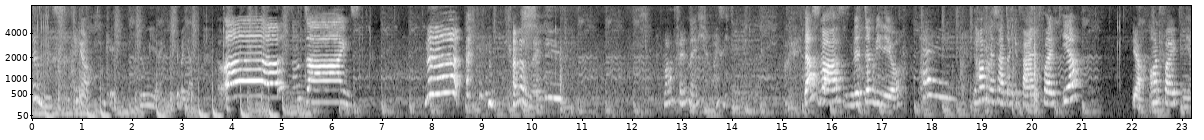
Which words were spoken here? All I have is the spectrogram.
Der Luis. Ja, okay. Louis eigentlich, aber ja. Oh, sometimes. Na. Ich kann das nicht. Warum filme ich? Weiß ich nicht. Das war's mit dem Video. Hey! Wir hoffen, es hat euch gefallen. Folgt ihr Ja. und folgt mir.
